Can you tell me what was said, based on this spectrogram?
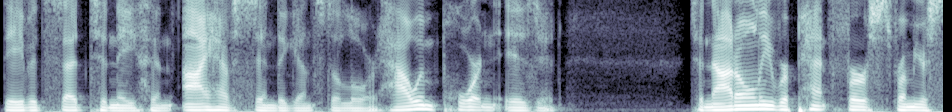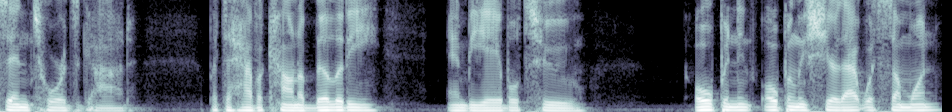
David said to Nathan, I have sinned against the Lord. How important is it to not only repent first from your sin towards God, but to have accountability and be able to open, openly share that with someone?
